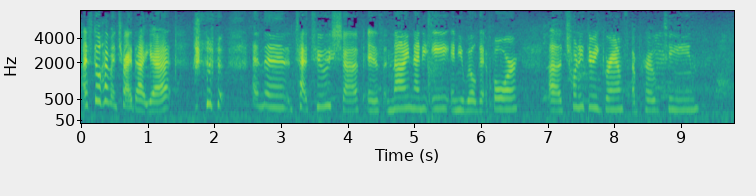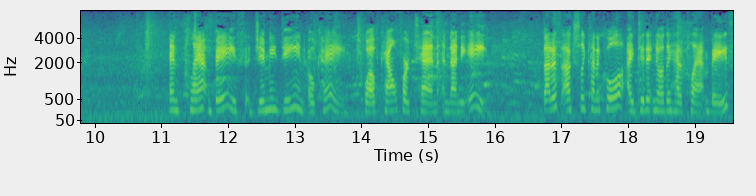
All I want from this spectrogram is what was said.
I still haven't tried that yet and then Tattooed Chef is 9.98 and you will get four uh, 23 grams of protein. And plant-based Jimmy Dean okay 12 count for 10 and 98 that is actually kind of cool. I didn't know they had plant-based.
